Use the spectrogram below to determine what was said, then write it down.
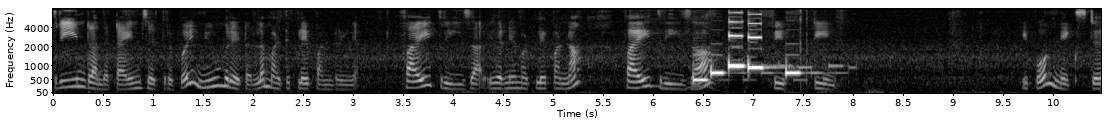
த்ரீன்ற அந்த டைம்ஸ் எடுத்துகிட்டு போய் நியூமரேட்டரில் மல்டிப்ளை பண்ணுறீங்க ஃபைவ் த்ரீஸ் ஆர் இதனே மல்டிப்ளை பண்ணால் ஃபைவ் த்ரீஸா ஃபிஃப்டீன் இப்போது நெக்ஸ்ட்டு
